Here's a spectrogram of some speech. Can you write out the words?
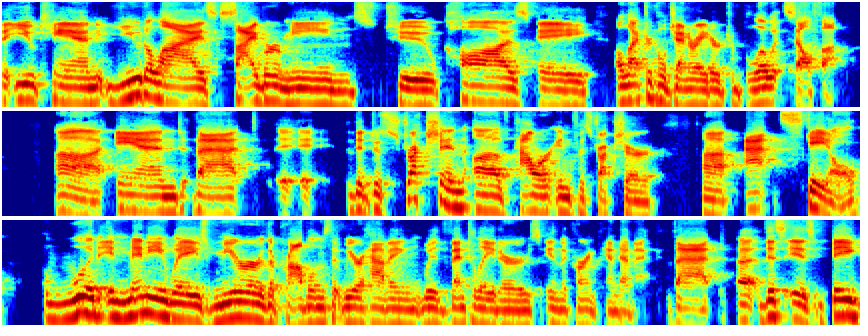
that you can utilize cyber means to cause a electrical generator to blow itself up, uh, and that it, the destruction of power infrastructure uh, at scale would in many ways mirror the problems that we are having with ventilators in the current pandemic that uh, this is big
